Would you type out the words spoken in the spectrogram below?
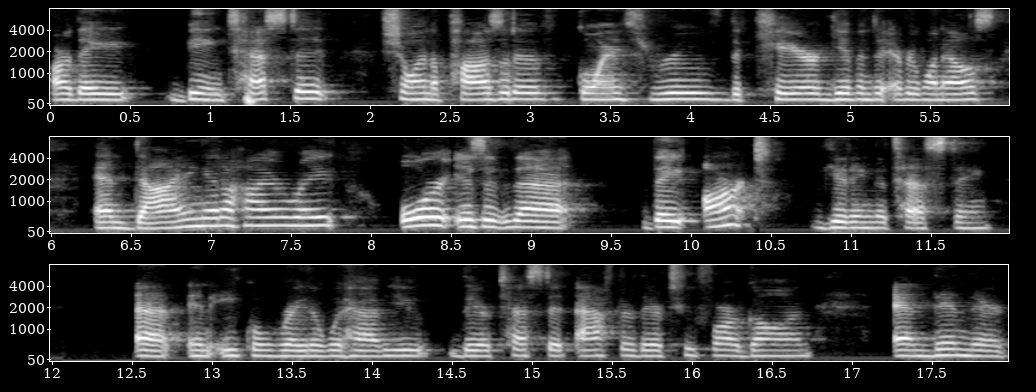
are they being tested showing a positive going through the care given to everyone else and dying at a higher rate or is it that they aren't getting the testing at an equal rate or what have you they're tested after they're too far gone and then they're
